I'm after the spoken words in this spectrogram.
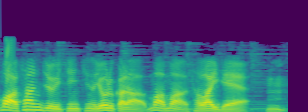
まあ31日の夜から、まあまあ騒いで、うん。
